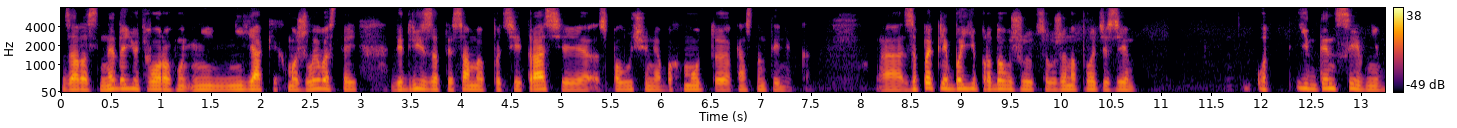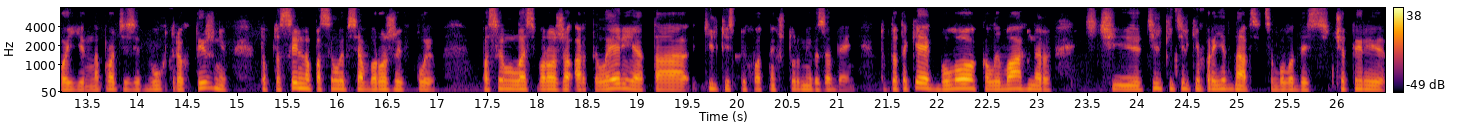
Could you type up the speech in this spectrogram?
зараз не дають ворогу ні, ніяких можливостей відрізати саме по цій трасі сполучення Бахмут-Константинівка. Е, Запеклі бої продовжуються вже на протязі от інтенсивні бої на протязі двох-трьох тижнів, тобто сильно посилився ворожий вплив. Посилилась ворожа артилерія та кількість піхотних штурмів за день. Тобто, таке, як було, коли Вагнер тільки-тільки приєднався. Це було десь 4,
